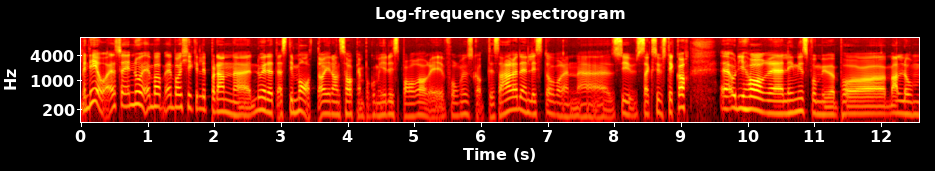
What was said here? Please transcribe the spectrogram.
Men det er jo, altså, jeg, nå, jeg, bare, jeg bare kikker litt på den, eh, nå er det et estimat da, i den saken på hvor mye de sparer i formuesskatt. Disse her er det en liste over en seks-syv stykker. Eh, og de har eh, ligningsformue på mellom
